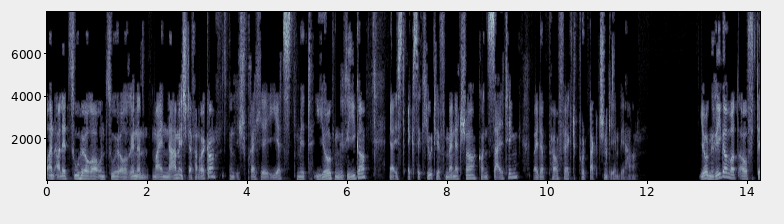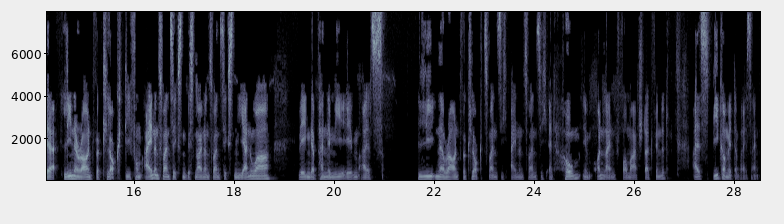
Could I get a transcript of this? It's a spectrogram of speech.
an alle Zuhörer und Zuhörerinnen. Mein Name ist Stefan Röcker und ich spreche jetzt mit Jürgen Rieger. Er ist Executive Manager Consulting bei der Perfect Production GmbH. Jürgen Rieger wird auf der Lean Around the Clock, die vom 21. bis 29. Januar wegen der Pandemie eben als Lean Around the Clock 2021 at Home im Online-Format stattfindet, als Speaker mit dabei sein.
